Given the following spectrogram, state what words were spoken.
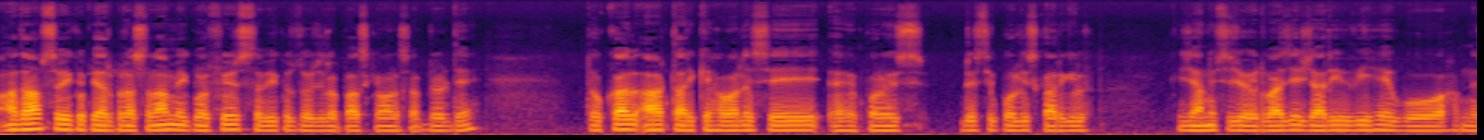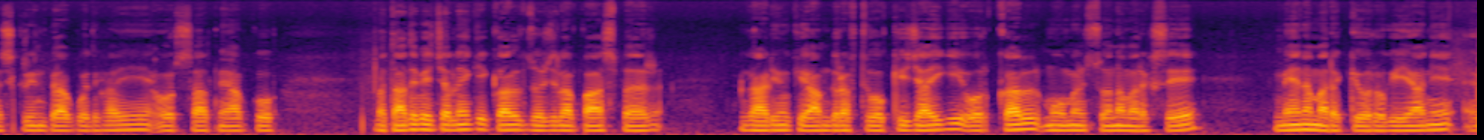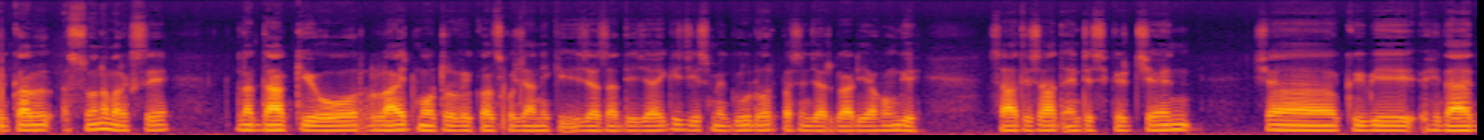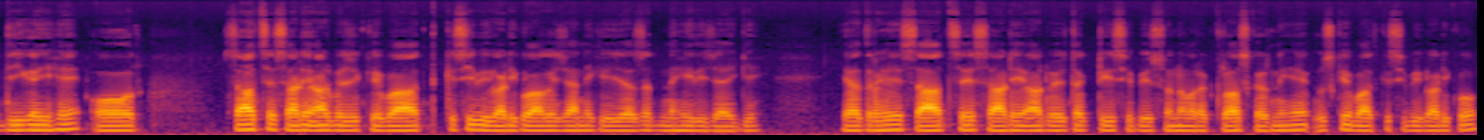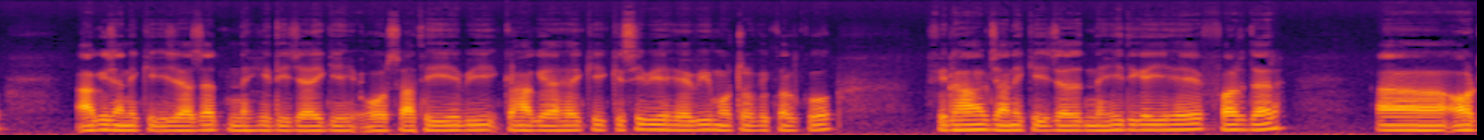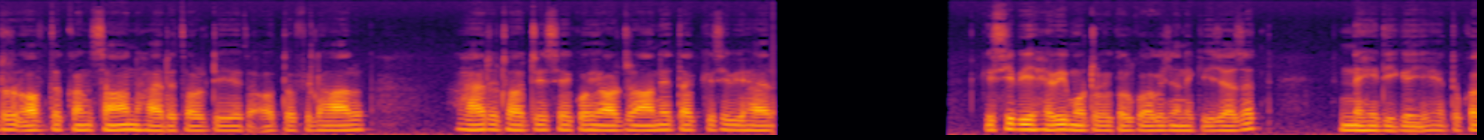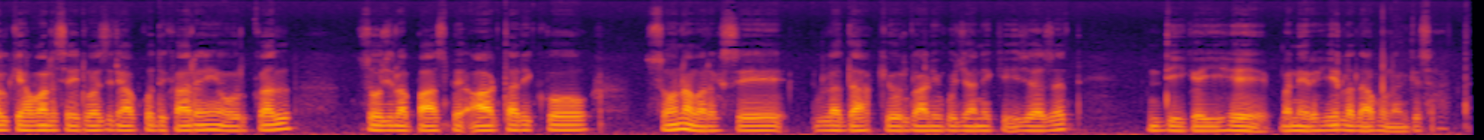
आदाब, सभी को प्यार भरा सलाम। एक बार फिर सभी को जोजिला पास के हवाले से अपडेट दें। तो कल आठ तारीख के हवाले से पुलिस, डिस्ट्रिक्ट पुलिस कारगिल की जानब से जो एडवाइजरी जारी हुई है, वो हमने स्क्रीन पे आपको दिखाई है और साथ में आपको बताते हुए चलें कि कल जोजिला पास पर गाड़ियों की आमदरफ्त वो की जाएगी और कल मूवमेंट सोनामर्ग से मैना मरग की ओर होगी। यानी कल सोनामर्ग से लद्दाख की ओर लाइट मोटर व्हीकल्स को जाने की इजाज़त दी जाएगी, जिसमें गुड और पैसेंजर गाड़ियाँ होंगी। साथ ही साथ एंटी सिक्योरिट चेन की भी हिदायत दी गई है और सात से साढ़े आठ बजे के बाद किसी भी गाड़ी को आगे जाने की इजाज़त नहीं दी जाएगी। याद रहे, सात से साढ़े आठ बजे तक T C P Sonamarg cross करनी है, उसके बाद किसी भी गाड़ी को आगे जाने की इजाज़त नहीं दी जाएगी। और साथ ही ये भी कहा गया है कि किसी भी हेवी मोटर व्हीकल को फ़िलहाल जाने की इजाज़त नहीं दी गई है। Further order of the concern higher authority तो फ़िलहाल हायर अथॉरिटी से कोई ऑर्डर आने तक किसी भी हायर, किसी भी हैवी मोटर व्हीकल को आगे जाने की इजाज़त नहीं दी गई है। तो कल के हवाले से एडवाइजरी आपको दिखा रहे हैं और कल जोजिला पास पे आठ तारीख को सोनामर्ग से लद्दाख की ओर गाड़ियों को जाने की इजाज़त दी गई है। बने रहिए लद्दाख के साथ।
